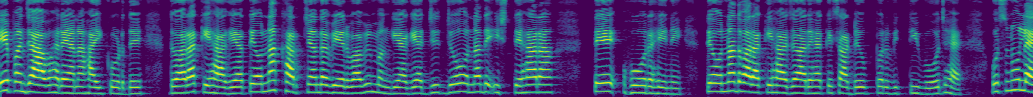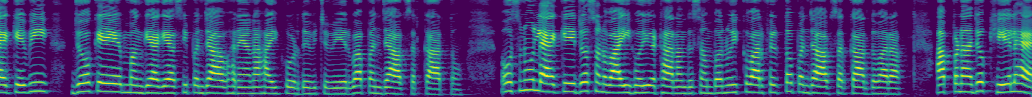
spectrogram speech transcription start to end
ਇਹ ਪੰਜਾਬ ਹਰਿਆਣਾ ਹਾਈ ਕੋਰਟ ਦੇ ਦੁਆਰਾ ਕਿਹਾ ਗਿਆ ਤੇ ਉਹਨਾਂ ਖਰਚਿਆਂ ਦਾ ਵੇਰਵਾ ਵੀ ਮੰਗਿਆ ਗਿਆ ਜੋ ਉਹਨਾਂ ਦੇ ਇਸ਼ਤਿਹਾਰਾਂ ਤੇ ਹੋ ਰਹੇ ਨੇ ਤੇ ਉਹਨਾਂ ਦੁਆਰਾ ਕਿਹਾ ਜਾ ਰਿਹਾ ਕਿ ਸਾਡੇ ਉੱਪਰ ਵਿੱਤੀ ਬੋਝ ਹੈ। ਉਸ ਨੂੰ ਲੈ ਕੇ ਵੀ ਜੋ ਕਿ ਮੰਗਿਆ ਗਿਆ ਸੀ ਪੰਜਾਬ ਹਰਿਆਣਾ ਹਾਈ ਕੋਰਟ ਦੇ ਵਿੱਚ ਵੇਰਵਾ ਪੰਜਾਬ ਸਰਕਾਰ ਤੋਂ। ਉਸ ਨੂੰ ਲੈ ਕੇ ਜੋ ਸੁਣਵਾਈ ਹੋਈ 18 ਦਸੰਬਰ ਨੂੰ ਇੱਕ ਵਾਰ ਫਿਰ ਤੋਂ ਪੰਜਾਬ ਸਰਕਾਰ ਦੁਆਰਾ ਆਪਣਾ ਜੋ ਖੇਲ ਹੈ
